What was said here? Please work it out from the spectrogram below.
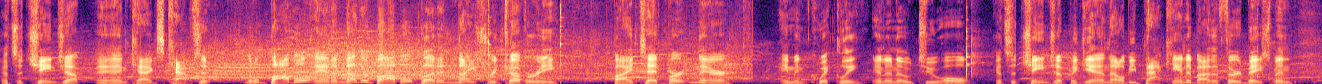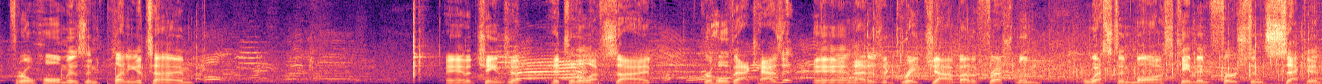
That's a changeup, and Cags caps it. Little bobble and another bobble, but a nice recovery by Ted Burton there. Heyman quickly in an 0-2 hole. Gets a changeup again. That'll be backhanded by the third baseman. Throw home is in plenty of time. And a changeup hit to the left side. Grahovac has it, and that is a great job by the freshman, Weston Moss. Came in first and second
